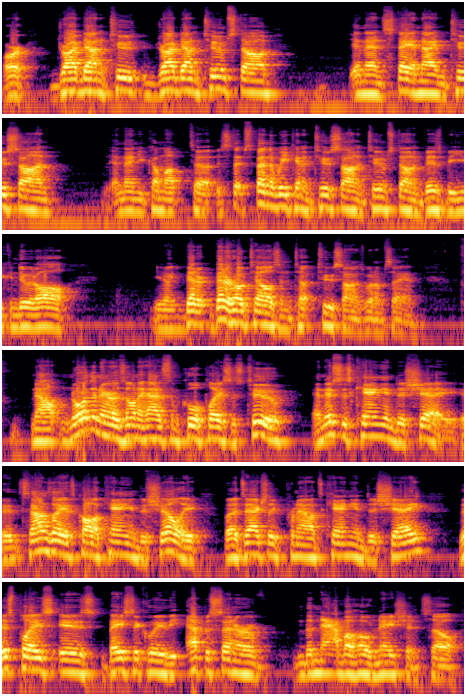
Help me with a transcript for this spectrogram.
or drive down to drive down to Tombstone and then stay a night in Tucson, and then you come up to spend the weekend in Tucson and Tombstone and Bisbee. You can do it all. You know, better better hotels in t- Tucson is what I'm saying. Now, Northern Arizona has some cool places too. And this is Canyon de Chelly. It sounds like it's called Canyon de Shelly, but it's actually pronounced Canyon de Chelly. This place is basically the epicenter of the Navajo Nation. So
